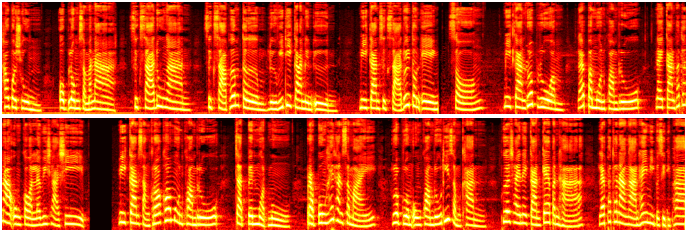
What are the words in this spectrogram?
เข้าประชุม อบรมสัมมนา ศึกษาดูงาน ศึกษาเพิ่มเติม หรือวิธีการอื่น ๆ มีการศึกษาด้วยตนเอง 2. มีการรวบรวมและประมวลความรู้ในการพัฒนาองค์กรและวิชาชีพ มีการสังเคราะห์ข้อมูลความรู้ จัดเป็นหมวดหมู่ ปรับปรุงให้ทันสมัย รวบรวมองค์ความรู้ที่สำคัญ เพื่อใช้ในการแก้ปัญหา และพัฒนางานให้มีประสิทธิภา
